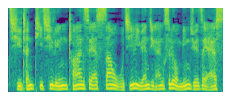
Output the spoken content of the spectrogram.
启辰 T 七零、长安 CS 三五、吉利远景 X 六、名爵 ZS，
